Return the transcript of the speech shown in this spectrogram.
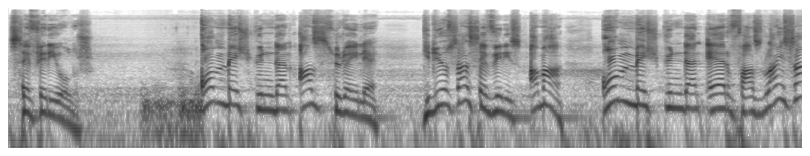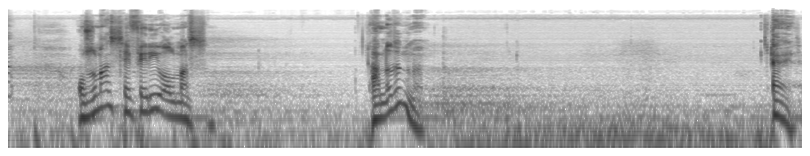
seferi olur. 15 günden az süreyle gidiyorsan seferiz ama 15 günden eğer fazlaysa o zaman seferi olmazsın. Anladın mı? Evet.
